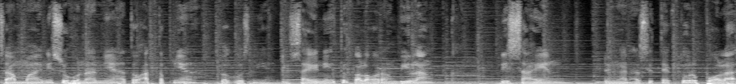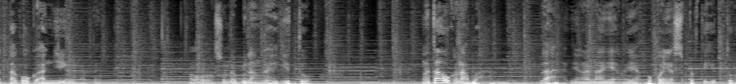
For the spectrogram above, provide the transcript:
sama ini suhunannya atau atapnya bagus nih ya. Desainnya itu kalau orang bilang desain dengan arsitektur pola tagok anjing. Kalau orang Sunda bilang kayak gitu. Nggak tahu kenapa. Lah jangan nanya ya, pokoknya seperti itu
